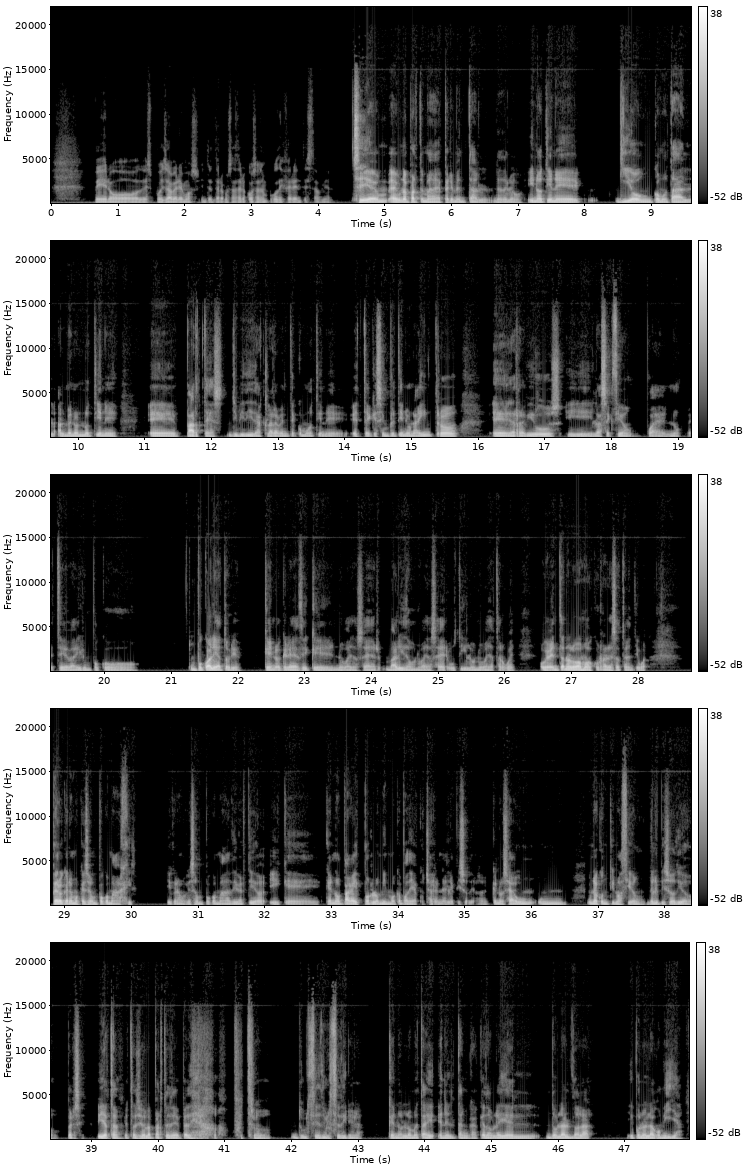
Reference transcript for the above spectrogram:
pero después ya veremos. Intentaremos hacer cosas un poco diferentes también. Sí, es, es una parte más experimental, desde luego. Y no tiene guion como tal, al menos no tiene eh, partes divididas claramente como tiene este, que siempre tiene una intro, eh, reviews y la sección. Pues no, este va a ir un poco, un poco aleatorio. Que no quiere decir que no vaya a ser válido, o no vaya a ser útil o no vaya a estar guay. Obviamente no lo vamos a ocurrir exactamente igual. Pero queremos que sea un poco más ágil y queremos que sea un poco más divertido y que, que no pagáis por lo mismo que podéis escuchar en el episodio, que no sea un, un, una continuación del episodio per se. Y ya está, esta ha sido la parte de pedir vuestro dulce, dulce dinero, que nos lo metáis en el tanga, que dobléis el, doble el dólar y ponlo en la comilla.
